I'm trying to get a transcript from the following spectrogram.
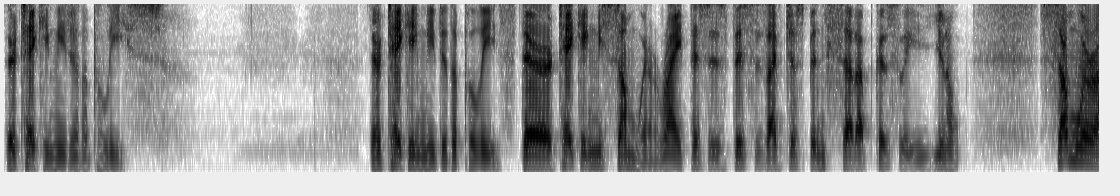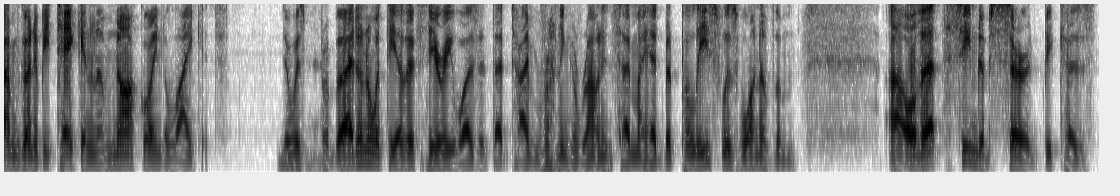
they're taking me to the police. They're taking me to the police. They're taking me somewhere, right? This is this is I've just been set up because you know somewhere I'm going to be taken and I'm not going to like it. There was I don't know what the other theory was at that time running around inside my head, but police was one of them. Uh, oh, that seemed absurd because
